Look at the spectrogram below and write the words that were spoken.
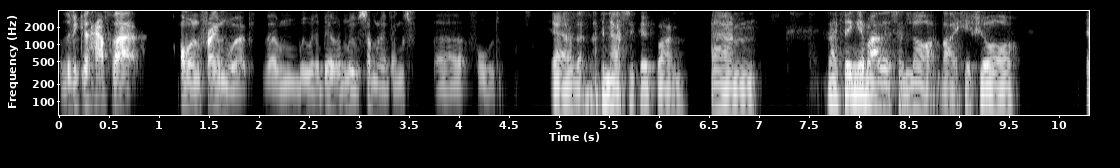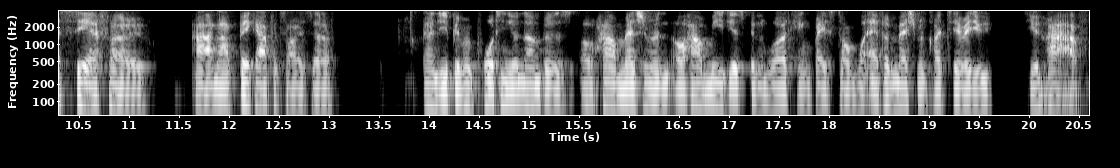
If you could have that common framework, then we would be able to move so many things uh, forward. Yeah, I think that's a good one. Um, I think about this a lot. Like if you're a CFO and a big advertiser, and you've been reporting your numbers of how measurement or how media has been working based on whatever measurement criteria you you have.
